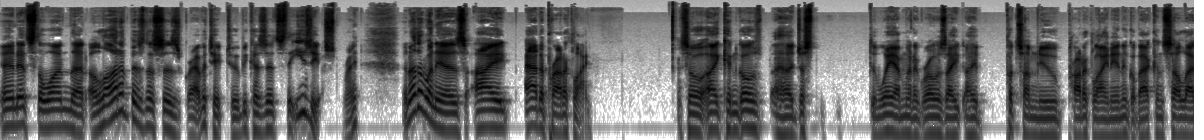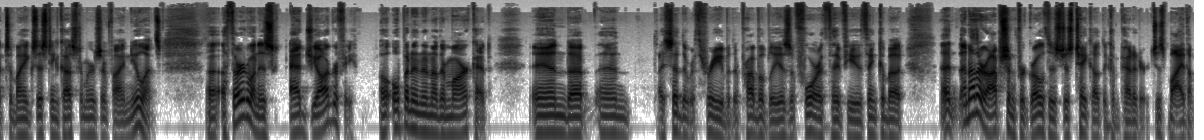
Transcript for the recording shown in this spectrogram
and it's the one that a lot of businesses gravitate to because it's the easiest, right? Another one is I add a product line. So I can go uh, just the way I'm going to grow is I, I put some new product line in and go back and sell that to my existing customers or find new ones. Uh, a third one is add geography, open in another market, and uh, and I said there were three, but there probably is a fourth if you think about. Uh, another option for growth is just take out the competitor, just buy them.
